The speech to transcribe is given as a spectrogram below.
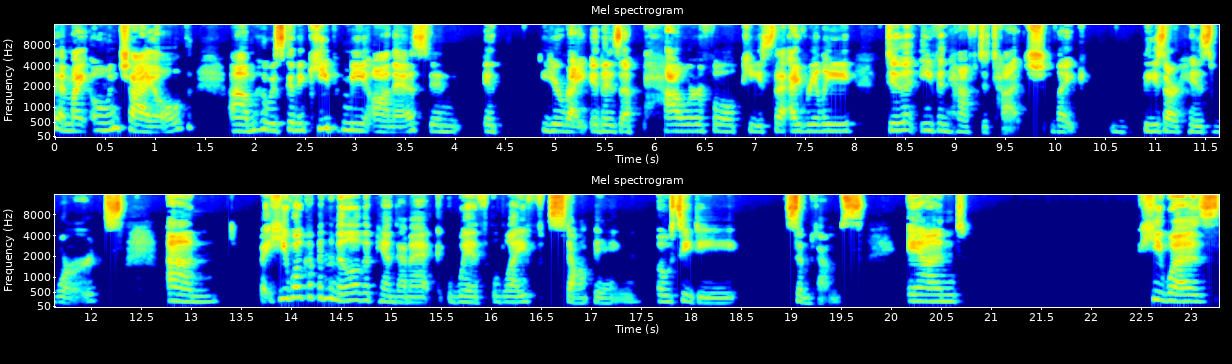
than my own child um, who was going to keep me honest? And it, you're right, it is a powerful piece that I really didn't even have to touch. Like, these are his words. Um, but he woke up in the middle of the pandemic with life stopping OCD symptoms. And he was,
